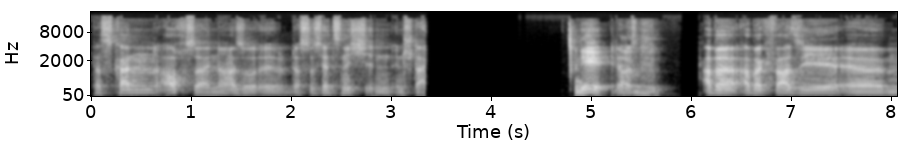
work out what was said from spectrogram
Das kann auch sein, ne? Also, äh, das ist jetzt nicht in, in Stein Nee. Das, ähm, aber, aber quasi ähm,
